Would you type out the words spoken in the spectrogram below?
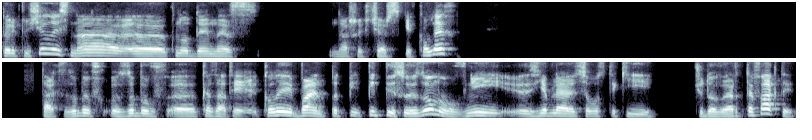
переключились на е, Knot DNS наших чешських колег. Так, забув, забув е, казати, коли Bind підписує зону, в ній е, з'являються ось такі чудові артефакти,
